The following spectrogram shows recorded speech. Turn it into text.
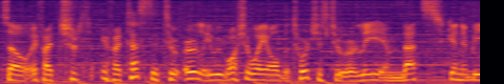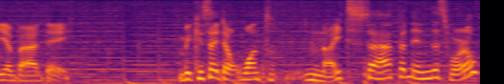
So if I if I test it too early, we wash away all the torches too early, and that's gonna be a bad day. Because I don't want nights to happen in this world,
